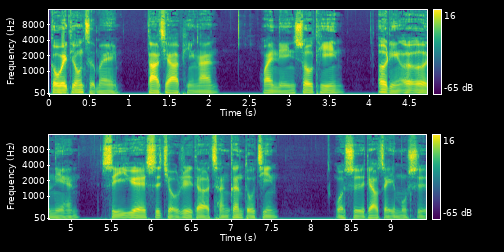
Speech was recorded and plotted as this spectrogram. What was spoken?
各位弟兄姊妹，大家平安！欢迎您收听二零二二年十一月十九日的晨更读经。我是廖哲一牧师。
